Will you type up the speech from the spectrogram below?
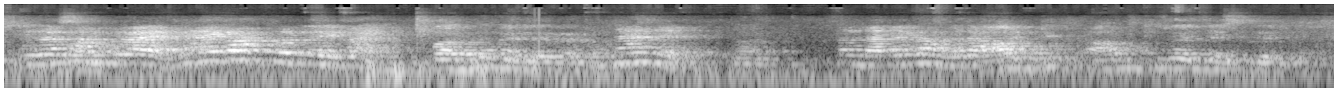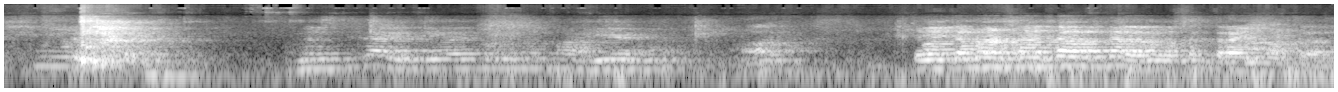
शिरा संपलाय नाही वापरलंय नाही नाही संध्याकाळी भांगर ते एका माणसाला चालत करा ना सत्तर माणसाला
